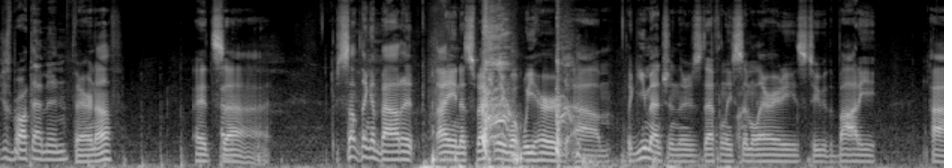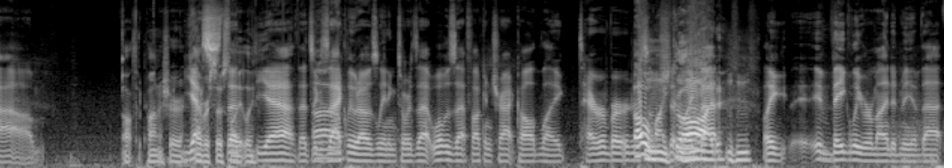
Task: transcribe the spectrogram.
Just brought them in. Fair enough. It's uh something about it. I mean, especially what we heard um like you mentioned there's definitely similarities to the body um Author Punisher, yes, ever so that- slightly. yeah, that's Uh, exactly what I was leaning towards that. What was that fucking track called like Terror Bird or Oh some my shit God. like that? hmm Like it vaguely reminded me of that.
